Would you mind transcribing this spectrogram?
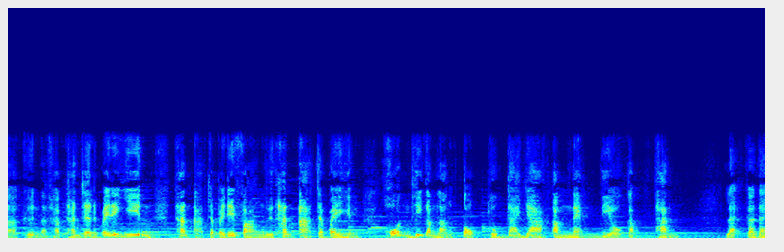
มากขึ้นนะครับ ท่านจะไปได้ยิน ท่านอาจจะไปได้ฟัง หรือท่านอาจจะไปเห็นคนที่กำลังตกทุกข์ได้ยากตำแหน่งเดียวกับท่านและก็ได้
